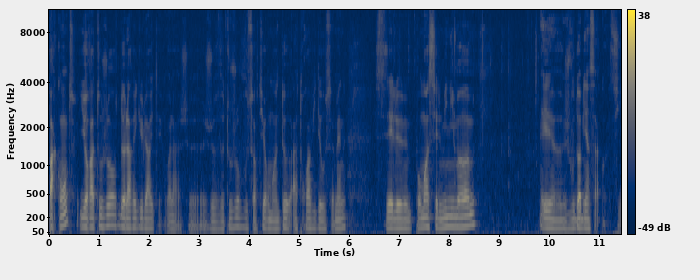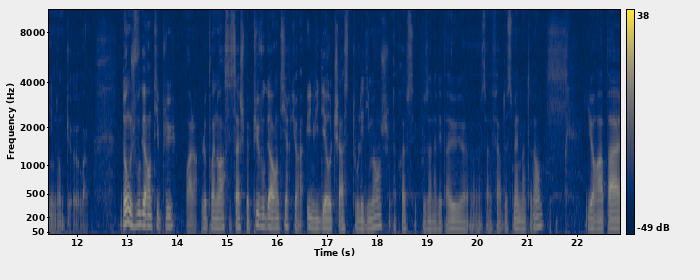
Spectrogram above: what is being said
Par contre, il y aura toujours de la régularité. Voilà, je, je veux toujours vous sortir au moins 2 à 3 vidéos semaine c'est le, pour moi, c'est le minimum. Et euh, je vous dois bien ça. Quoi. Donc, euh, voilà. je vous garantis plus. Voilà, le point noir, c'est ça. Je peux plus vous garantir qu'il y aura une vidéo de chasse tous les dimanches. La preuve, c'est que vous en avez pas eu. Euh, ça va faire deux semaines maintenant. Il n'y aura pas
